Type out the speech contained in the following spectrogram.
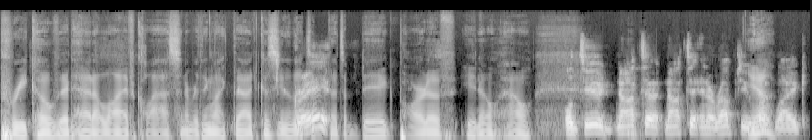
pre-covid had a live class and everything like that because you know that's a, that's a big part of you know how Well, dude, not to not to interrupt you, Yeah. but like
